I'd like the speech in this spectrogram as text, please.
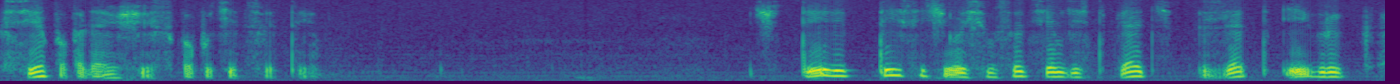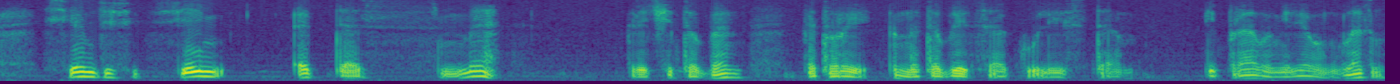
все попадающиеся по пути цветы. 4875 ZY77 это СМЕ, кричит Обен, который на таблице окулиста и правым и левым глазом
